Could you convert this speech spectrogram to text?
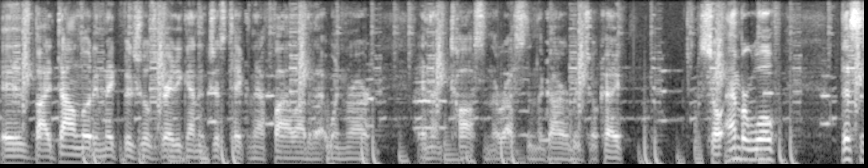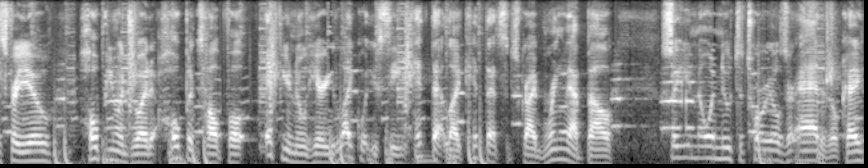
is by downloading Make Visuals Great Again and just taking that file out of that WinRAR and then tossing the rest in the garbage, okay? So Ember Wolf, this is for you. Hope you enjoyed it. Hope it's helpful. If you're new here, you like what you see, hit that like, hit that subscribe, ring that bell so you know when new tutorials are added, okay?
